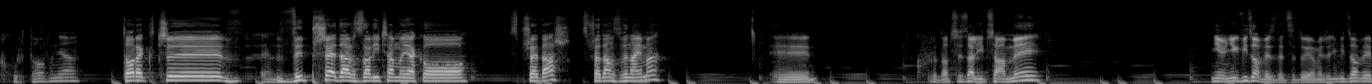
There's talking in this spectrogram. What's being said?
Hurtownia? Torek, czy w- Em. wyprzedaż zaliczamy jako sprzedaż? Sprzedam z wynajmę? Yy... Kurde, czy zaliczamy? Nie wiem, niech widzowie zdecydują. Jeżeli widzowie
